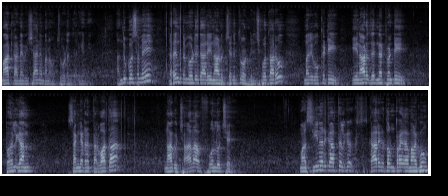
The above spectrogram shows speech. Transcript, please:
మాట్లాడిన విషయాన్ని మనం చూడడం జరిగింది. అందుకోసమే నరేంద్ర మోడీ గారు ఈనాడు చరిత్రలో నిలిచిపోతారు. మరి ఒకటి ఈనాడు జరిగినటువంటి పహల్గామ్ సంఘటన తర్వాత నాకు చాలా ఫోన్లు వచ్చాయి. మా సీనియర్ కార్తలు కార్యకర్తలు ఉంటారు కదా మనకు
